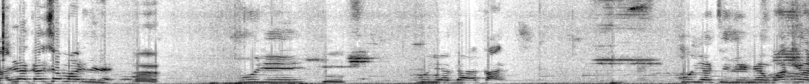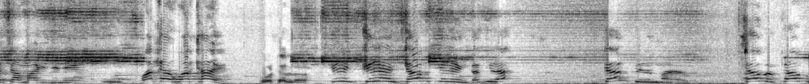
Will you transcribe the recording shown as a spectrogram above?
ಅಲ್ಲೇ ಕೆಲಸ ಮಾಡಿದ್ದೀನಿ ಹಾ ಕೂಲಿ ಹ್ಮ್ ಕೂಲಿ ಕ- ಕೂಲಿ ಹಚ್ಚಿದ್ದೀನಿ ವಾಟ್ ಕೆಲಸ ಮಾಡಿದ್ದೀನಿ. Hotel hotel hotel? Clean clean cab clean ಗೊತ್ತಿಲ್ಲ? ಕ್ಯಾಬ್ ಕ್ಲೀನ್ ಮಾಡೋದು ಕ್ಯಾಬ್ ಕ್ಯಾಬ್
